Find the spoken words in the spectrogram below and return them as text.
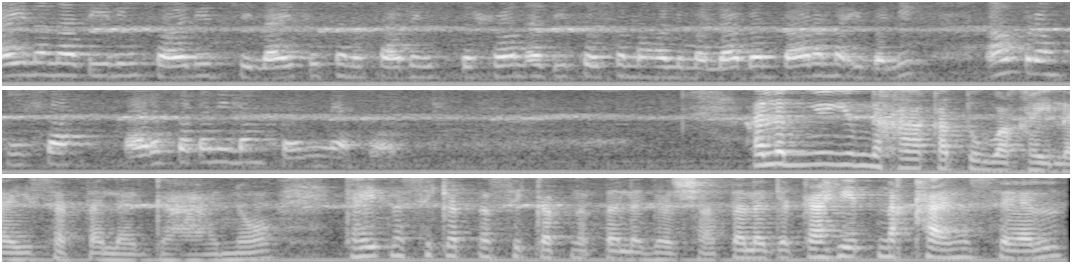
ay nanatiling solid si Liza sa nasabing istasyon at isa sa mga lumalaban para maibalik ang prangkisa para sa kanilang home network. Alam niyo yung nakakatuwa kay Liza talaga, no? Kahit na sikat na sikat na talaga siya, talaga kahit na-cancel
